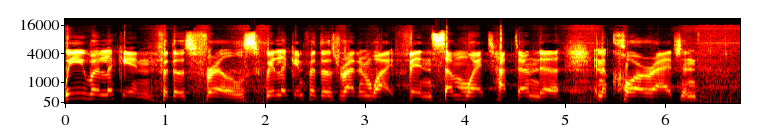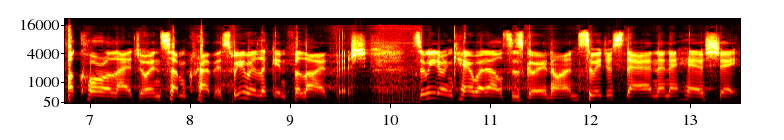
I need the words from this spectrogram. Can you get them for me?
We were looking for those frills. We we're looking for those red and white fins somewhere tucked under in a coral edge and a coral edge or in some crevice. We were looking for lionfish. So we don't care what else is going on. So we're just there and then I hear a shake.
